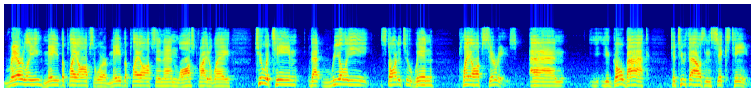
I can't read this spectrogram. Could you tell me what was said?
rarely made the playoffs or made the playoffs and then lost right away to a team that really started to win playoff series. And you go back to 2016,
